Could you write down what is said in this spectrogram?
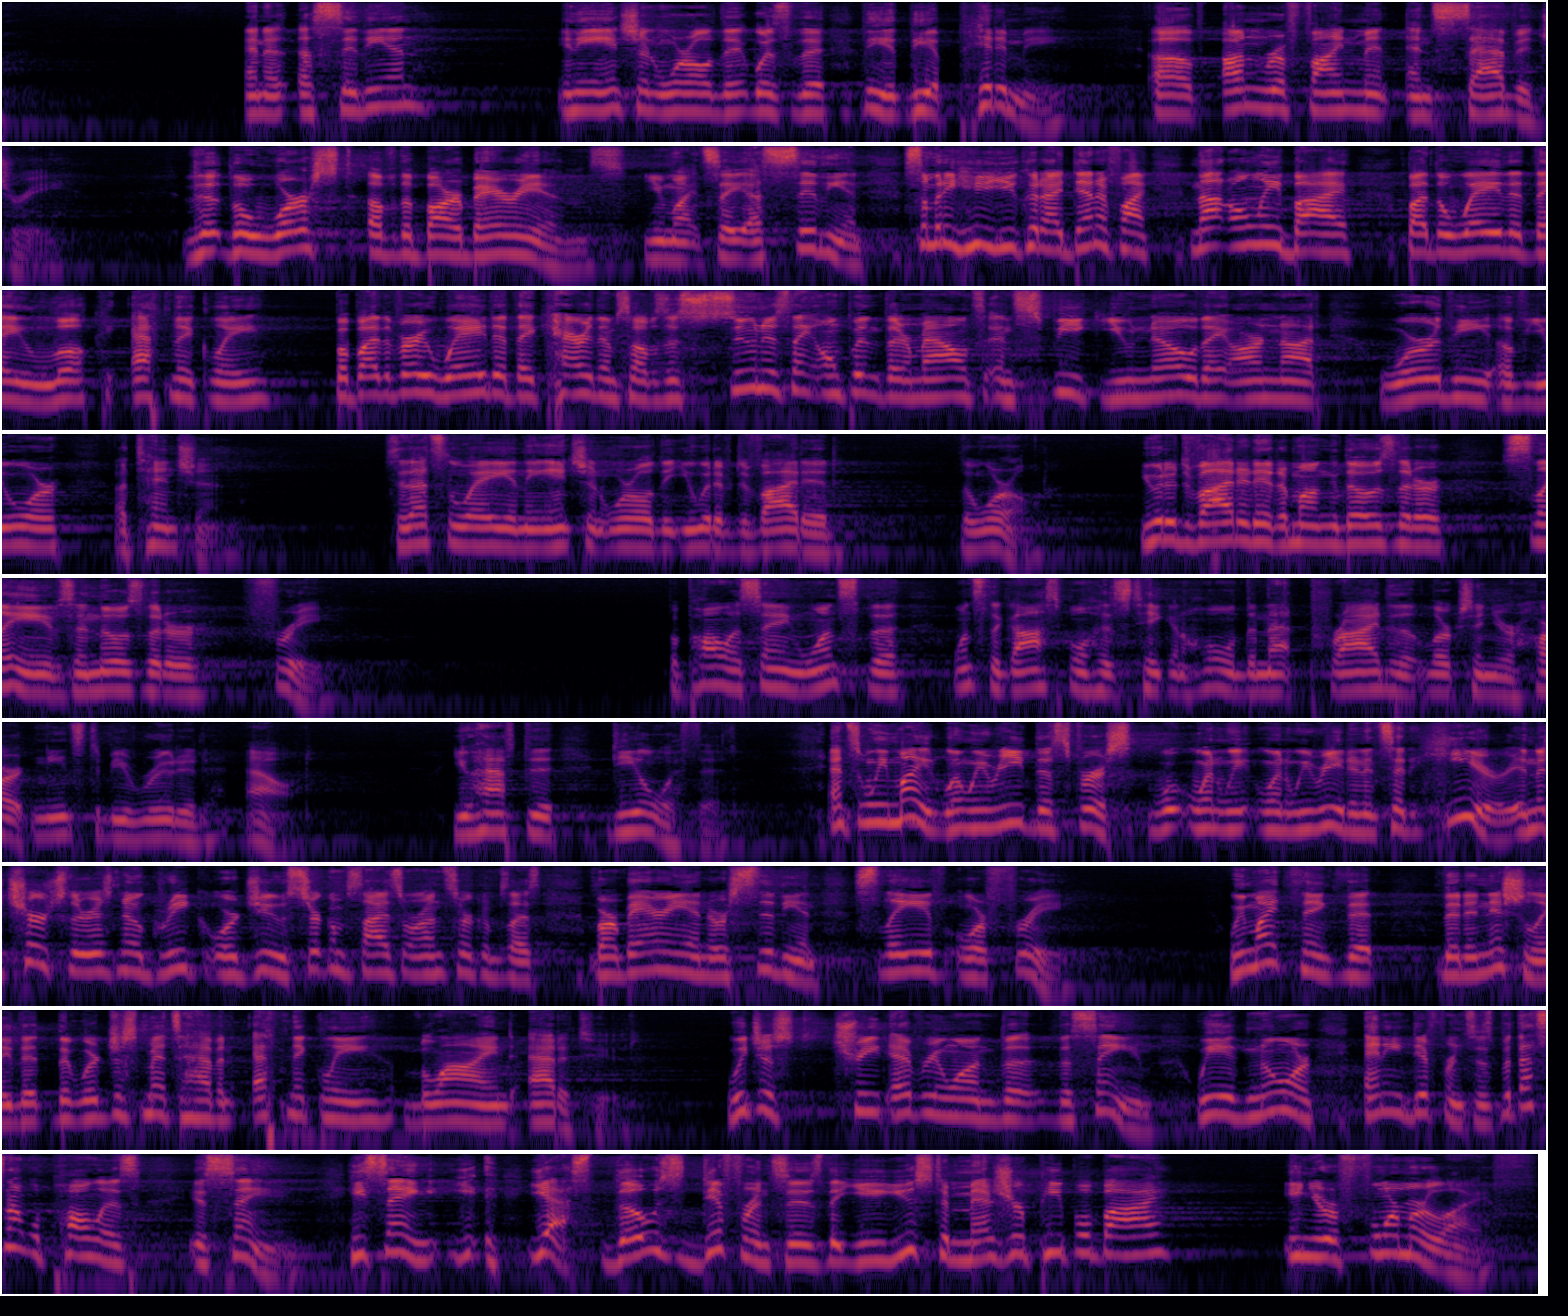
And a, a Scythian, in the ancient world, it was the, the, the epitome of unrefinement and savagery. The, the worst of the barbarians, you might say, a Scythian. Somebody who you could identify not only by, by the way that they look ethnically, but by the very way that they carry themselves. As soon as they open their mouths and speak, you know they are not worthy of your attention. So that's the way in the ancient world that you would have divided the world. You would have divided it among those that are slaves and those that are free. But Paul is saying once the, once the gospel has taken hold, then that pride that lurks in your heart needs to be rooted out. You have to deal with it. And so we might, when we read this verse, when we, when we read and it said, Here in the church there is no Greek or Jew, circumcised or uncircumcised, barbarian or Scythian, slave or free. We might think that, that initially that, that we're just meant to have an ethnically blind attitude. We just treat everyone the, the same. We ignore any differences. But that's not what Paul is, is saying. He's saying, yes, those differences that you used to measure people by in your former life,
